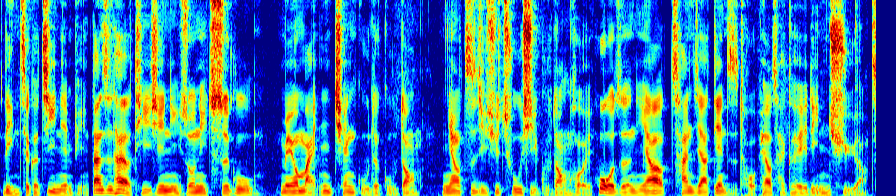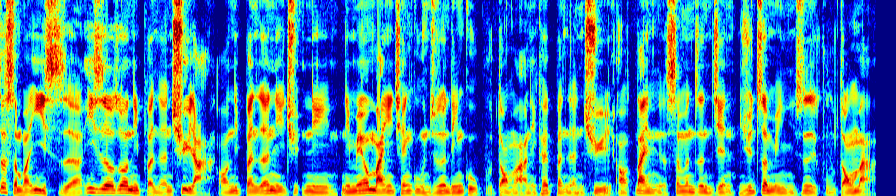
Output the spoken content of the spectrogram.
领这个纪念品，但是他有提醒你说，你持股。没有买一千股的股东，你要自己去出席股东会，或者你要参加电子投票才可以领取啊。这什么意思啊？意思就是说你本人去啦，哦，你本人你去，你你没有满一千股，你就是领股股东嘛，你可以本人去哦，带你的身份证件，你去证明你是股东嘛，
